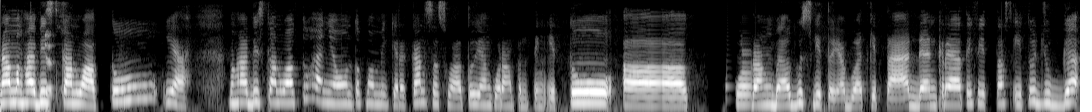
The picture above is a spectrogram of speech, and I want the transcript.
Nah, menghabiskan ya. waktu ya, menghabiskan waktu hanya untuk memikirkan sesuatu yang kurang penting itu uh, kurang bagus gitu ya buat kita dan kreativitas itu juga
